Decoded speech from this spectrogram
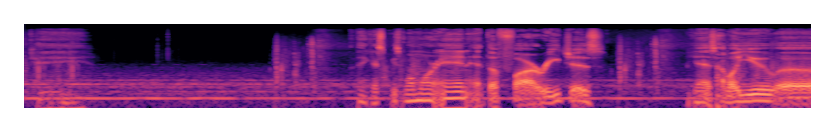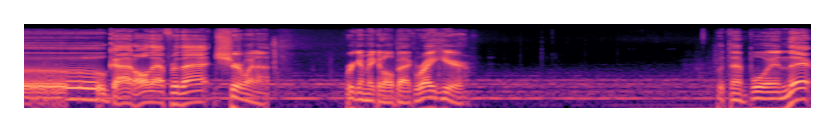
Okay. I think I squeeze one more in at the far reaches. Yes, how about you? Oh, God, all that for that? Sure, why not? We're gonna make it all back right here. Put that boy in there.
